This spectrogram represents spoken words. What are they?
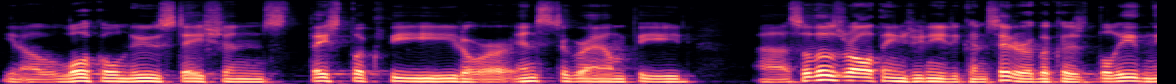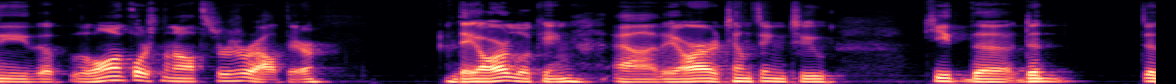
you know local news stations Facebook feed or Instagram feed? Uh, so those are all things you need to consider because believe me, the, the law enforcement officers are out there. They are looking. They are attempting to keep the, the the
